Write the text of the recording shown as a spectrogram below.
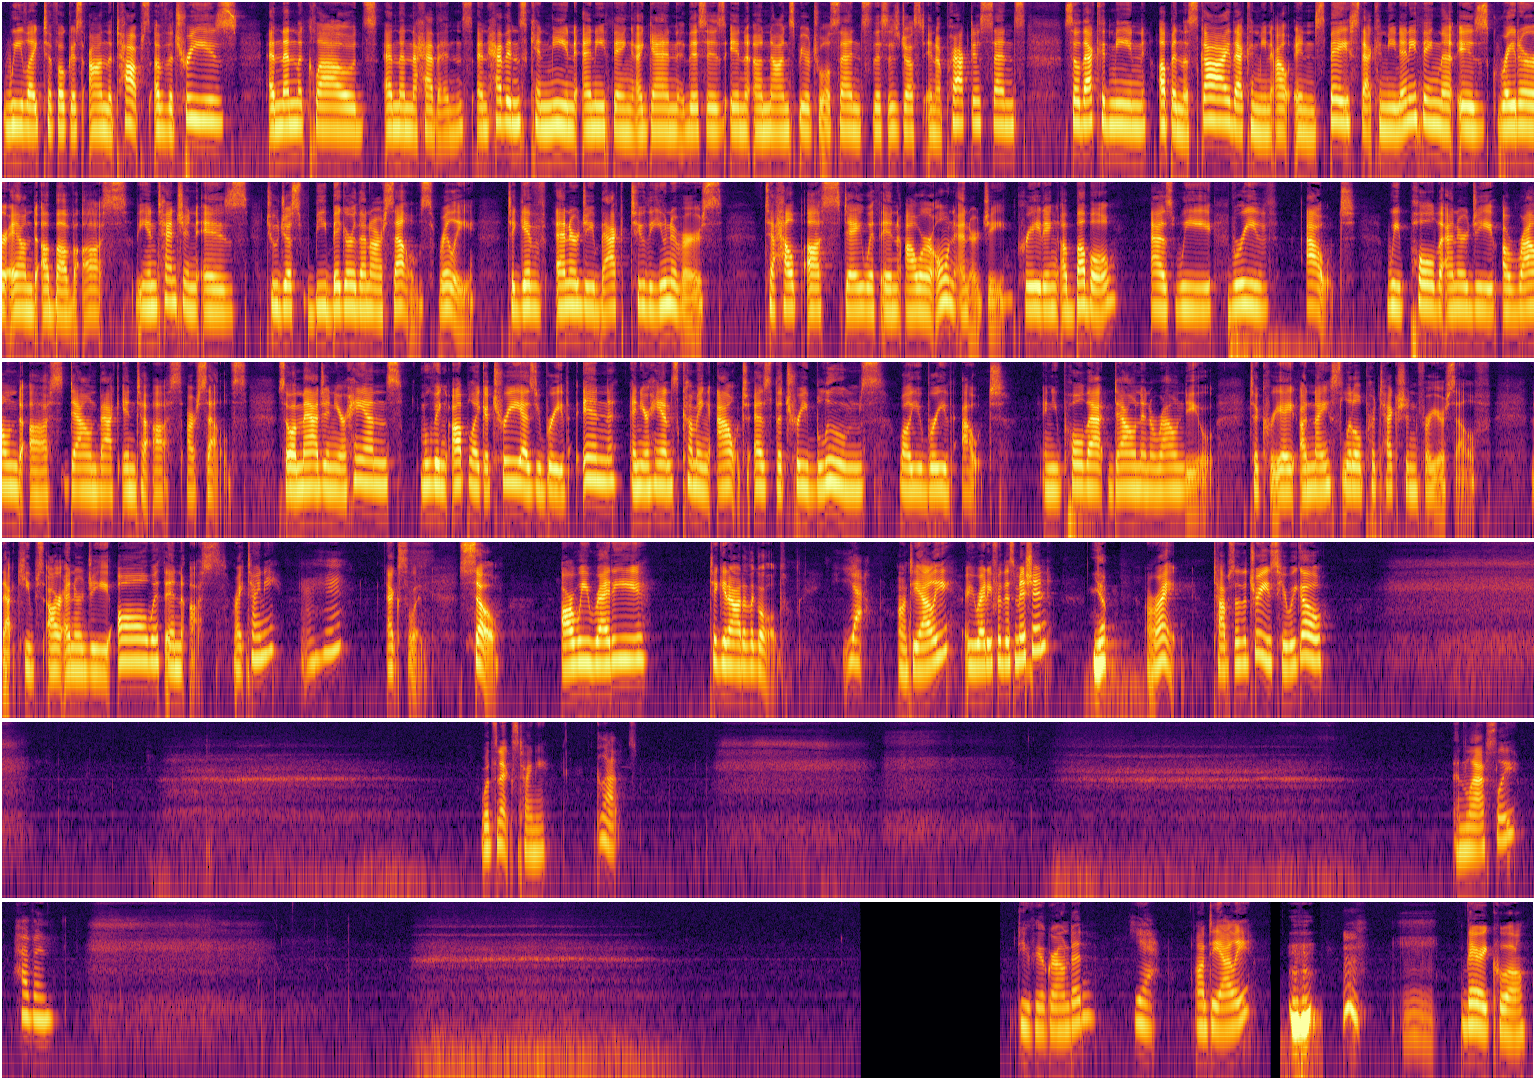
We like to focus on the tops of the trees, and then the clouds, and then the heavens. And heavens can mean anything. Again, this is in a non spiritual sense, this is just in a practice sense. So that could mean up in the sky, that can mean out in space, that can mean anything that is greater and above us. The intention is to just be bigger than ourselves, really, to give energy back to the universe to help us stay within our own energy, creating a bubble as we breathe out. We pull the energy around us down back into us ourselves. So imagine your hands moving up like a tree as you breathe in, and your hands coming out as the tree blooms while you breathe out. And you pull that down and around you to create a nice little protection for yourself that keeps our energy all within us. Right, Tiny? Mm-hmm. Excellent. So, are we ready to get out of the gold? Yeah. Auntie Allie, are you ready for this mission? Yep. All right. Tops of the trees. Here we go. What's next, Tiny? Clouds. And lastly, Heaven. do you feel grounded? Yeah. Auntie Allie? Mm-hmm. Very cool.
